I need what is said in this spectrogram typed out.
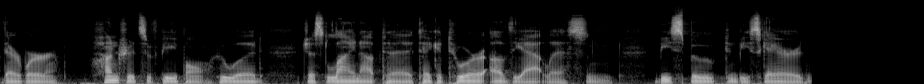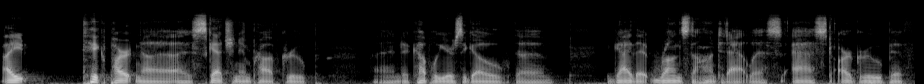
there were hundreds of people who would just line up to take a tour of the Atlas and be spooked and be scared. I take part in a, a sketch and improv group, and a couple years ago, the guy that runs the Haunted Atlas asked our group if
